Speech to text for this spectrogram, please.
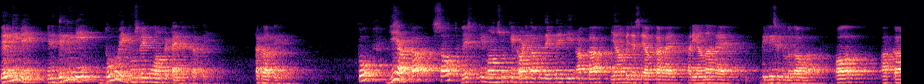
दिल्ली में, यानी दिल्ली में दोनों एक दूसरे को वहाँ पे टैंजेंट करते हैं, टकराते हैं। तो ये आपका साउथ वेस्ट के मानसून के अकॉर्डिंग आप जो देखते हैं कि आपका यहाँ पे जैसे आपका है, हरियाणा है, दिल्ली से जो लगा हुआ, और आपका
